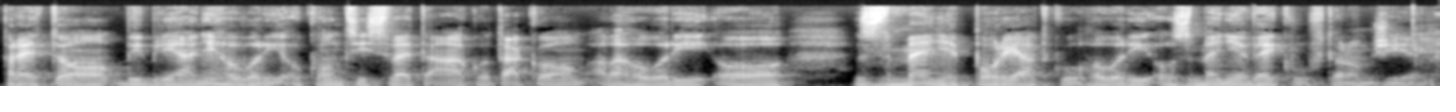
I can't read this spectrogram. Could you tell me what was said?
Preto Biblia nehovorí o konci sveta ako takom, ale hovorí o zmene poriadku, hovorí o zmene veku, v ktorom žijeme.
